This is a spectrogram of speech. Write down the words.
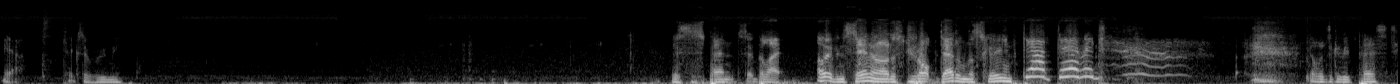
Yeah, text a roomie. The suspense. It'd be like, I won't even say anything. I'll just drop dead on the screen. God damn it! no one's gonna be pissed.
